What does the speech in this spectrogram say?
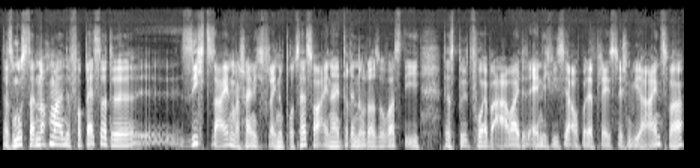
Das muss dann nochmal eine verbesserte äh, Sicht sein, wahrscheinlich vielleicht eine Prozessoreinheit drin oder sowas, die das Bild vorher bearbeitet, ähnlich wie es ja auch bei der PlayStation VR 1 war.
